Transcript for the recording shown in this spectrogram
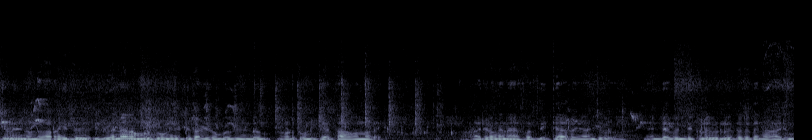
ചെളിയുണ്ട് കാരണം ഇത് ഇത് തന്നെ നമ്മൾ തുണിയിട്ട് കഴിയുമ്പോൾ വീണ്ടും നമ്മുടെ തുണിക്കകത്താവുന്നതേ. ആരും അങ്ങനെ ശ്രദ്ധിക്കാറില്ല. ഞാൻ എന്റെ ബന്ധുക്കളുടെ വീട്ടിലും ഇതൊക്കെ തന്നെ. ആരും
